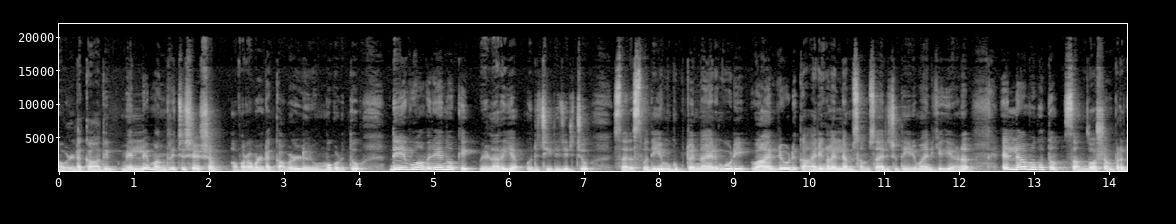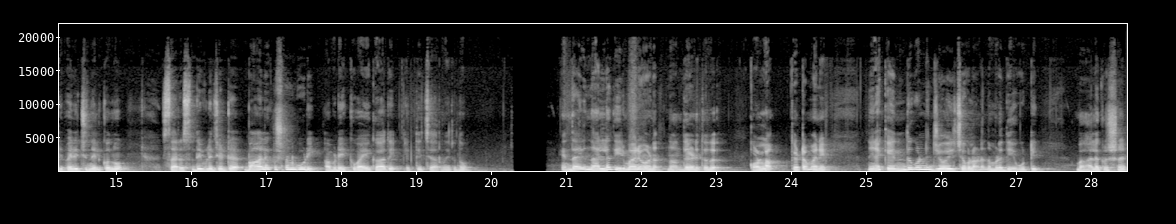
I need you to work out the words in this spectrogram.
അവളുടെ കാതിൽ മെല്ലെ മന്ത്രിച്ച ശേഷം അവർ അവളുടെ കവളിൽ ഒരു ഉമ്മ കൊടുത്തു. ദേവു അവരെ നോക്കി വിളറിയ ഒരു ചിരി ചിരിച്ചു. സരസ്വതിയും ഗുപ്തൻ നായരും കൂടി വാര്യരോട് കാര്യങ്ങളെല്ലാം സംസാരിച്ചു തീരുമാനിക്കുകയാണ്. എല്ലാ മുഖത്തും സന്തോഷം പ്രതിഫലിച്ചു നിൽക്കുന്നു. സരസ്വതി വിളിച്ചിട്ട് ബാലകൃഷ്ണൻ കൂടി അവിടേക്ക് വൈകാതെ എത്തിച്ചേർന്നിരുന്നു. എന്തായാലും നല്ല തീരുമാനമാണ് നന്ദൻ എടുത്തത്. കൊള്ളാം കേട്ടമ്മനെ. നിനക്ക് എന്തുകൊണ്ട് ജോയിച്ചവളാണ് നമ്മുടെ ദേവൂട്ടി? ബാലകൃഷ്ണൻ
